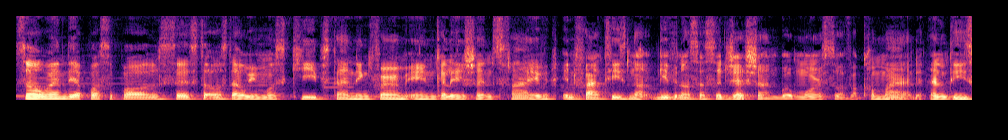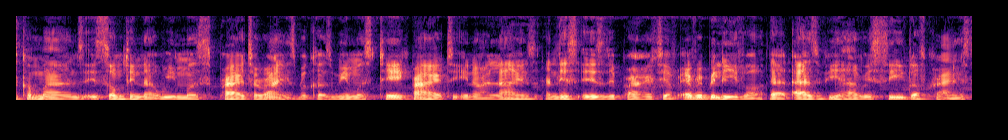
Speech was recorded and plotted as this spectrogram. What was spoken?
So, when the Apostle Paul says to us that we must keep standing firm in Galatians 5, in fact, he's not giving us a suggestion, but more so of a command. And these commands is something that we must prioritize because we must take pride priority in our lives, and this is the priority of every believer that as we have received of Christ,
